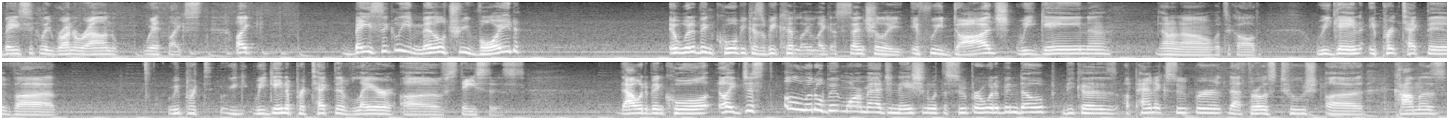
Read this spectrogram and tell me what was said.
basically run around with like like basically middle tree void it would have been cool because we could like, like essentially if we dodge we gain i don't know what's it called we gain a protective uh we, we, we gain a protective layer of stasis. That would have been cool. Like just a little bit more imagination with the super would have been dope because a panic super that throws two uh kamas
